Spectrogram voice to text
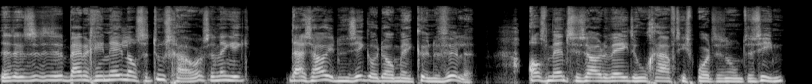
Er zijn bijna geen Nederlandse toeschouwers. Dan denk ik, daar zou je een Ziggo Dome mee kunnen vullen. Als mensen zouden weten hoe gaaf die sport is om te zien,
